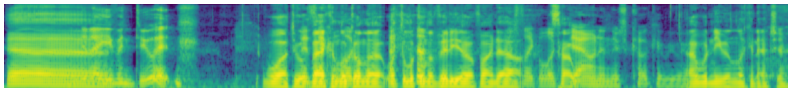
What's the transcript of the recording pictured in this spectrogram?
did I even do it? We'll have to go back like and look, look- on the we'll have to look on the video and find out. Just like look So- down and there's Coke everywhere. I wasn't even looking at you.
